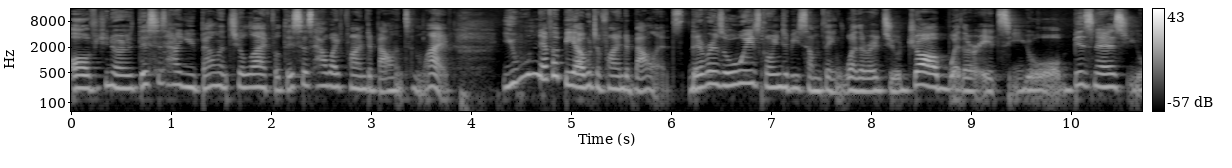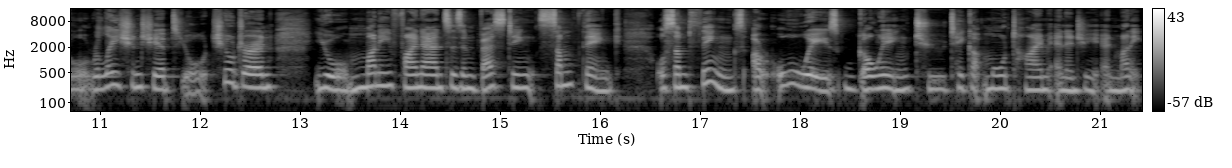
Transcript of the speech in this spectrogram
of, you know, this is how you balance your life, or this is how I find a balance in life you will never be able to find a balance. There is always going to be something, whether it's your job, whether it's your business, your relationships, your children, your money, finances, investing, something or some things are always going to take up more time, energy, and money.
